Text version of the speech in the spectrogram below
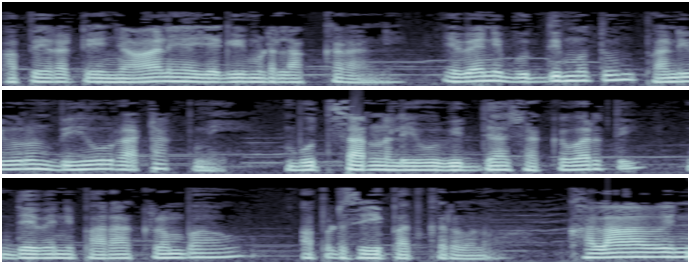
අපේ රටේ ඥානය යැගීමට ලක් කරන්නේ. එවැනි බුද්ධිමතුන් පඬිවරුන් බිහි වූ රටක් මේ. බුත්සරණ ලියූ විද්‍යා චක්‍රවර්ති දෙවැනි පරාක්‍රමබාහු අපට සිහිපත් කරනවා. කලාවෙන්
